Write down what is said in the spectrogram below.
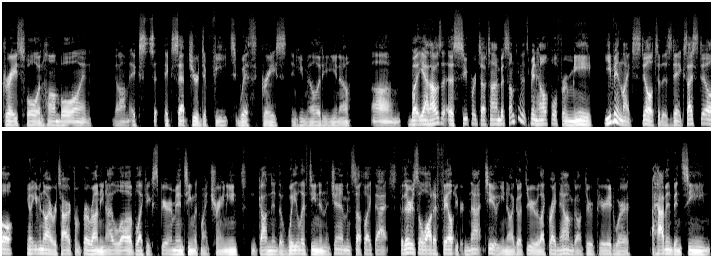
graceful and humble and um, ex- accept your defeat with grace and humility. You know, um, but yeah, that was a super tough time. But something that's been helpful for me, even like still to this day, because I still you know, even though I retired from pro running, I love like experimenting with my training, gotten into weightlifting in the gym and stuff like that. But there's a lot of failure in that too. You know, I go through like right now, I'm going through a period where I haven't been seeing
